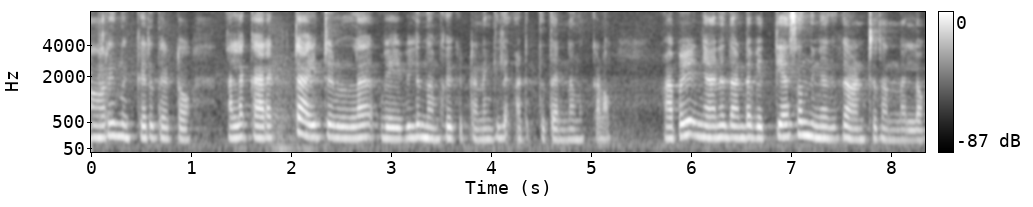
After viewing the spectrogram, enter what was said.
മാറി നിൽക്കരുത് കേട്ടോ. നല്ല കറക്റ്റായിട്ടുള്ള വേവിൽ നമുക്ക് കിട്ടണമെങ്കിൽ അടുത്ത് തന്നെ നിൽക്കണം. അപ്പോൾ ഞാനിതാണ്ട വ്യത്യാസം നിങ്ങൾക്ക് കാണിച്ചു തന്നല്ലോ.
